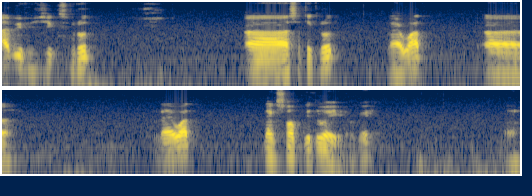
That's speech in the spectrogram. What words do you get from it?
IPv6 root uh, static root lewat uh, lewat next hop gateway oke. Okay? nah,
